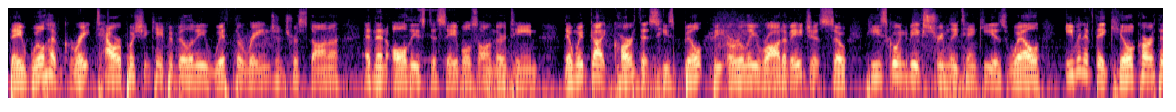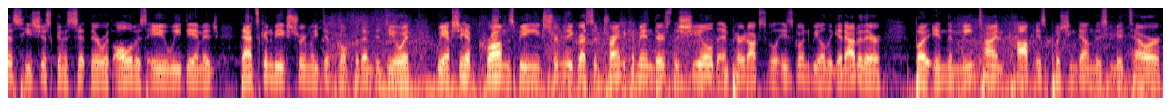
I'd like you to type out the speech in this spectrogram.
They will have great tower pushing capability with the range and Tristana, and then all these disables on their team. Then we've got Karthus. He's built the early Rod of Ages, so he's going to be extremely tanky as well. Even if they kill Karthus, he's just going to sit there with all of his AoE damage. That's going to be extremely difficult for them to deal with. We actually have Crumbs being extremely aggressive, trying to come in. There's the shield, and Paradoxical is going to be able to get out of there. But in the meantime, time Cop is pushing down this mid tower.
